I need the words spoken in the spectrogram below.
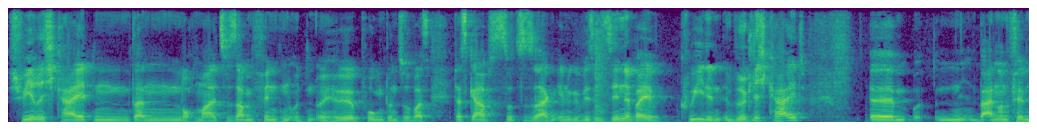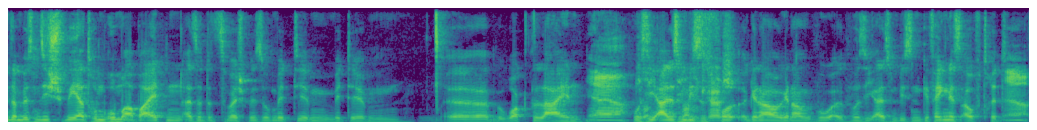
Schwierigkeiten, dann nochmal zusammenfinden und ein Höhepunkt und sowas. Das gab es sozusagen in einem gewissen Sinne bei Queen in, in Wirklichkeit. Ähm, bei anderen Filmen, da müssen sie schwer drum rumarbeiten. Also zum Beispiel so mit dem, mit dem äh, Walk the Line, Ja, ja. wo sie alles ein bisschen genau, genau, wo, wo sich alles ein bisschen Gefängnisauftritt Ja.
